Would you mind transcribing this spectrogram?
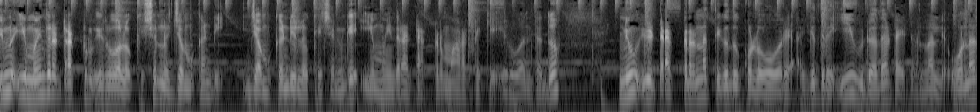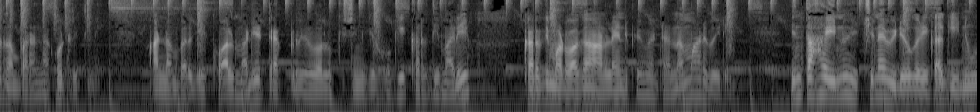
ಇನ್ನು ಈ ಮಹೀಂದ್ರ ಟ್ರ್ಯಾಕ್ಟರ್ ಇರುವ ಲೊಕೇಶನ್ ಜಮಖಂಡಿ. ಜಮಖಂಡಿ ಲೊಕೇಶನ್ಗೆ ಈ ಮಹೀಂದ್ರ ಟ್ರ್ಯಾಕ್ಟರ್ ಮಾರಾಟಕ್ಕೆ ಇರುವಂಥದ್ದು ನೀವು ಈ ಟ್ರ್ಯಾಕ್ಟರನ್ನು ತೆಗೆದುಕೊಳ್ಳುವವರೇ ಆಗಿದ್ದರೆ ಈ ವಿಡಿಯೋದ ಟೈಟಲ್ನಲ್ಲಿ ಓನರ್ ನಂಬರನ್ನು ಕೊಟ್ಟಿರ್ತೀನಿ. ಆ ನಂಬರ್ಗೆ ಕಾಲ್ ಮಾಡಿ ಟ್ರ್ಯಾಕ್ಟರ್ ಇರುವ ಲೊಕೇಶನ್ಗೆ ಹೋಗಿ ಖರೀದಿ ಮಾಡಿ, ಖರೀದಿ ಮಾಡುವಾಗ ಆನ್ಲೈನ್ ಪೇಮೆಂಟನ್ನು ಮಾಡಬೇಡಿ. ಇಂತಹ ಇನ್ನೂ ಹೆಚ್ಚಿನ ವಿಡಿಯೋಗಳಿಗಾಗಿ ನೀವು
